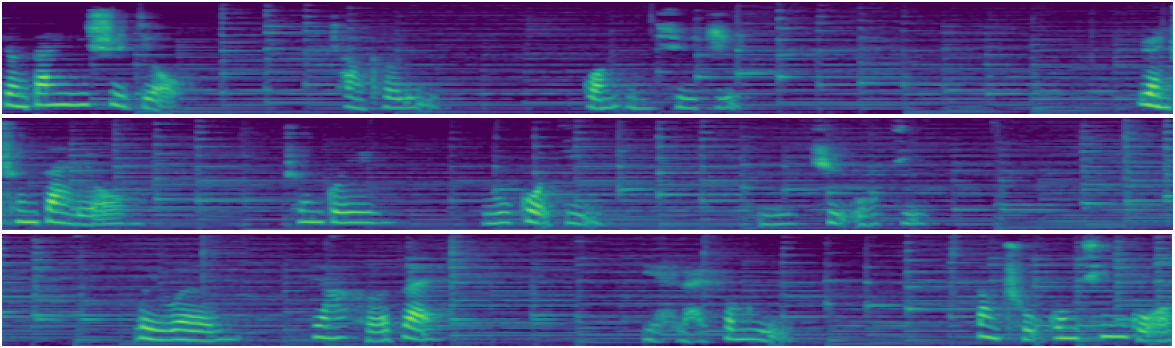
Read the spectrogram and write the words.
正单衣试酒，唱科里，光阴虚掷。愿春暂留，春归如过季，一去无迹。未问家何在，夜来风雨。放楚宫倾国，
